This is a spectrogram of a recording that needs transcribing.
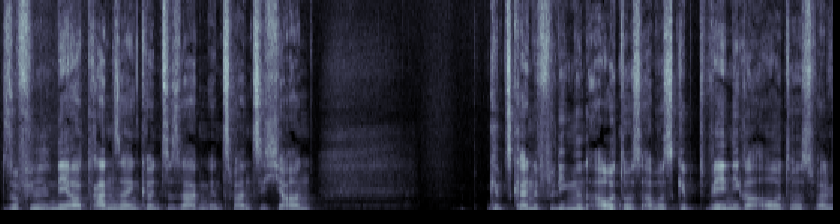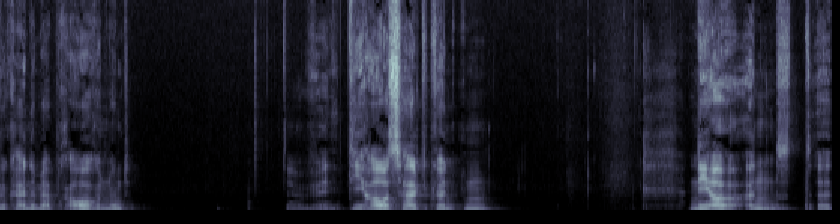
so viel näher dran sein können, zu sagen, in 20 Jahren gibt es keine fliegenden Autos, aber es gibt weniger Autos, weil wir keine mehr brauchen und die Haushalte könnten näher an äh,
